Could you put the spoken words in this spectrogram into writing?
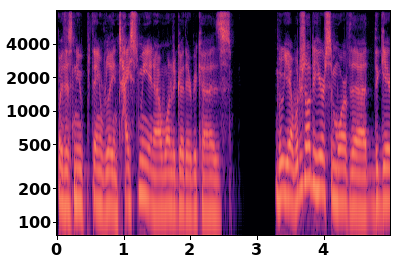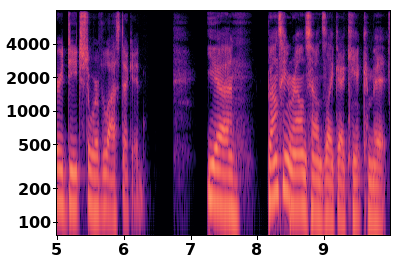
but this new thing really enticed me, and I wanted to go there because, well, yeah, we'd just love to hear some more of the the Gary Deach story of the last decade. Yeah, bouncing around sounds like I can't commit.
